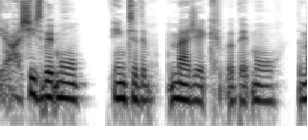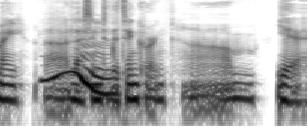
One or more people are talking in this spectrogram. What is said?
yeah, she's a bit more into the magic, a bit more than me, uh, less into the tinkering. Um, yeah,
